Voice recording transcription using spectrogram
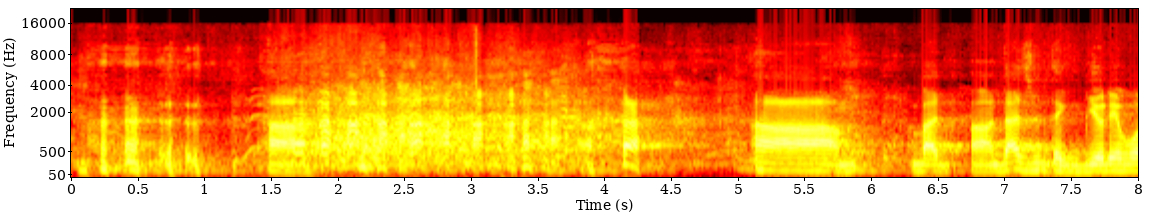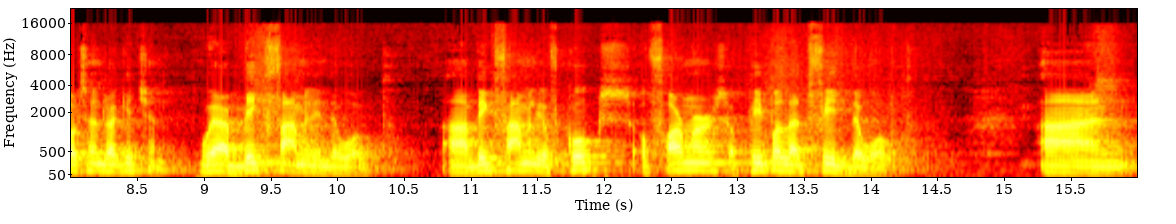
um, but uh, that's the beauty of World Central Kitchen. We are a big family in the world. A big family of cooks, of farmers, of people that feed the world. And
